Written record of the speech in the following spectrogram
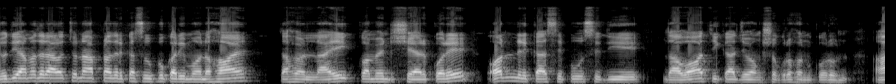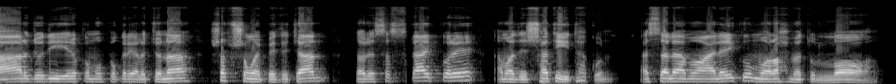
যদি আমাদের আলোচনা আপনাদের কাছে উপকারী মনে হয় তাহলে লাইক কমেন্ট শেয়ার করে অন্যের কাছে পৌঁছে দিয়ে দাওয়াতি কাজে অংশগ্রহণ করুন। আর যদি এরকম উপকারী আলোচনা সব সময় পেতে চান, তাহলে সাবস্ক্রাইব করে আমাদের সাথেই থাকুন। আসসালামু আলাইকুম রহমতুল্লাহ।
